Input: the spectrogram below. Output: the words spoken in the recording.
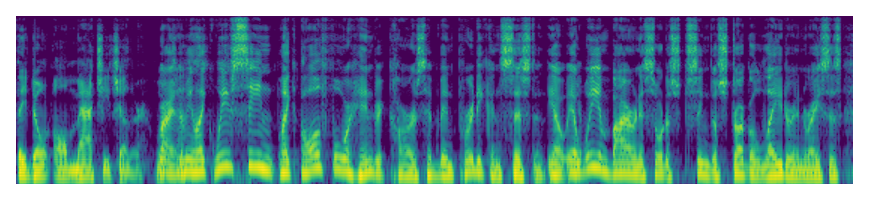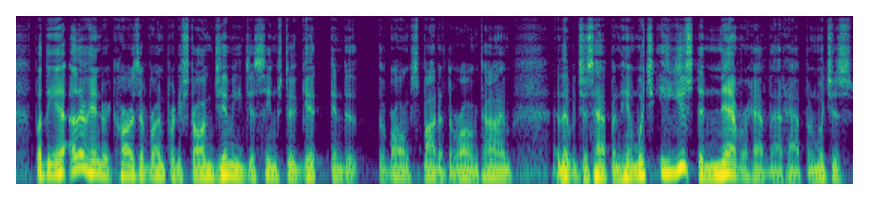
they don't all match each other. Right. I mean, like we've seen, like all four Hendrick cars have been pretty consistent. You know, know, William Byron has sort of seemed to struggle later in races, but the other Hendrick cars have run pretty strong. Jimmie just seems to get into the wrong spot at the wrong time, and that would just happen to him, which he used to never have that happen, which is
